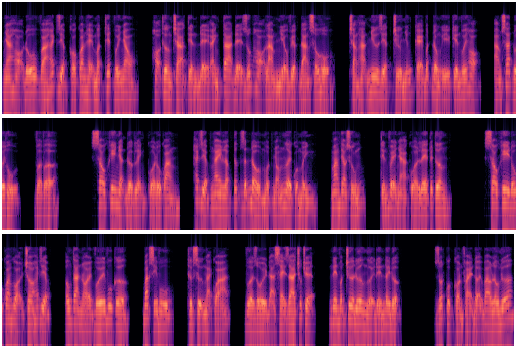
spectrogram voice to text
Nhà họ đỗ và hách diệp có quan hệ mật thiết với nhau, họ thường trả tiền để anh ta để giúp họ làm nhiều việc đáng xấu hổ, chẳng hạn như diệt trừ những kẻ bất đồng ý kiến với họ, ám sát đối thủ vờ vờ sau khi nhận được lệnh của đỗ quang hách diệp ngay lập tức dẫn đầu một nhóm người của mình, mang theo súng, tiến về nhà của lê tuyết tương. Sau khi đỗ quang gọi cho hách diệp, ông ta nói với vũ cơ, bác sĩ vu, thực sự ngại quá, vừa rồi đã xảy ra chút chuyện, nên vẫn chưa đưa người đến đây được. Rốt cuộc còn phải đợi bao lâu nữa?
